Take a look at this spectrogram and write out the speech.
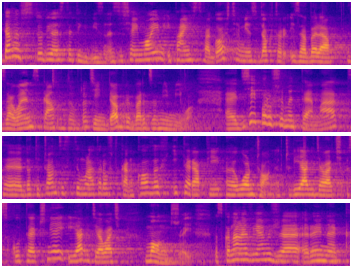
Witamy w studio Aesthetic Business. Dzisiaj moim i Państwa gościem jest dr Izabela Załęska. Dzień dobry. Dzień dobry, bardzo mi miło. E, Dzisiaj poruszymy temat e, dotyczący stymulatorów tkankowych i terapii e, łączonych, czyli jak działać skuteczniej i jak działać mądrzej. Doskonale wiem, że rynek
